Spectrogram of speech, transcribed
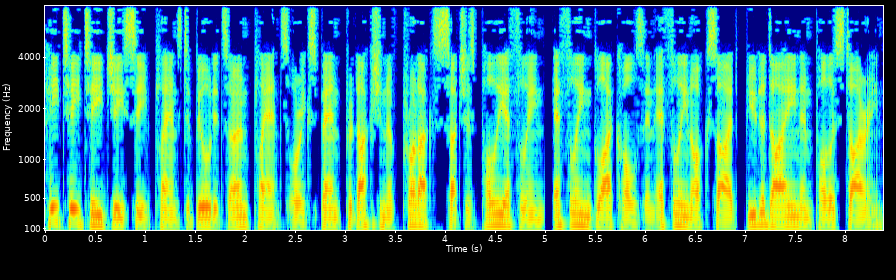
PTTGC plans to build its own plants or expand production of products such as polyethylene, ethylene glycols and ethylene oxide, butadiene and polystyrene.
